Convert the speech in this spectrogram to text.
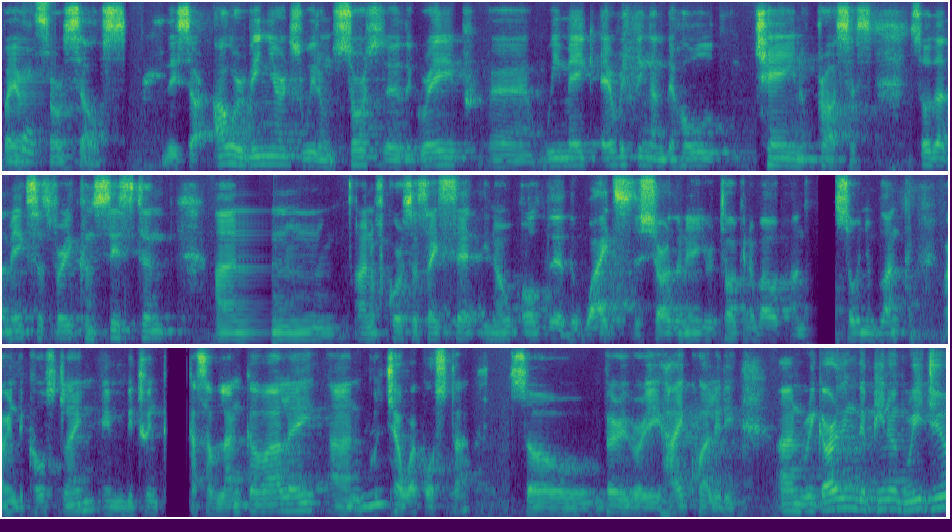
by yes. our, ourselves. These are our vineyards. We don't source uh, the grape. Uh, we make everything and the whole chain of process. So that makes us very consistent. And and of course, as I said, you know, all the, the whites, the Chardonnay you're talking about, and Sauvignon Blanc are in the coastline in between Casablanca Valley and mm-hmm. Colchagua Costa. So very, very high quality. And regarding the Pinot Grigio,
